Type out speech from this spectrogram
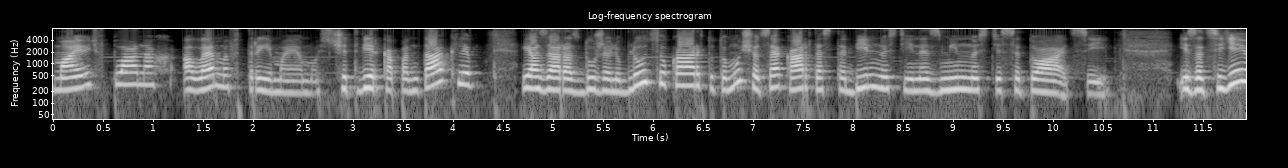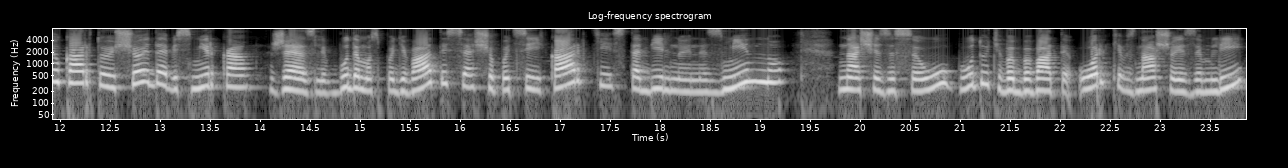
мають в планах, але ми втримаємось. Четвірка пентаклів. Я зараз дуже люблю цю карту, тому що це карта стабільності і незмінності ситуації. І за цією картою, що йде вісьмірка жезлів. Будемо сподіватися, що по цій карті стабільно і незмінно наші ЗСУ будуть вибивати орків з нашої землі,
